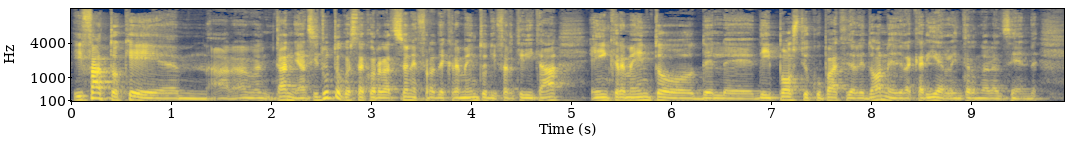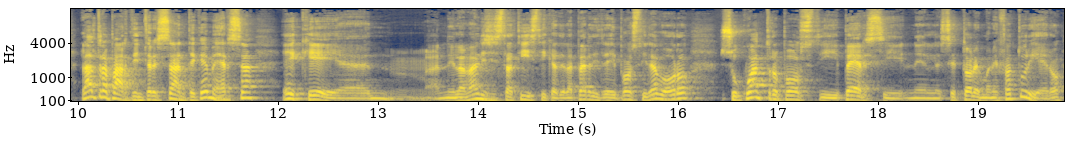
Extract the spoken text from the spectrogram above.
il fatto che ehm, innanzitutto questa correlazione fra decremento di fertilità e incremento delle, dei posti occupati dalle donne e della carriera all'interno delle aziende. L'altra parte interessante che è emersa è che ehm, nell'analisi statistica della perdita dei posti di lavoro, su quattro posti persi nel settore manifatturiero,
